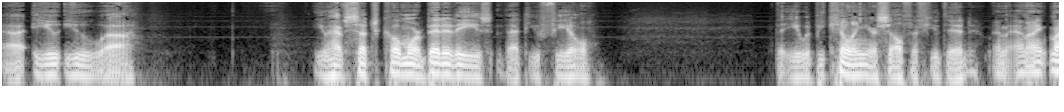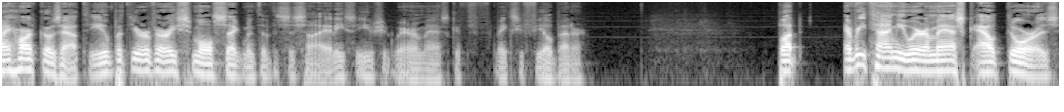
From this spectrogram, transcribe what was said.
uh, you you uh, you have such comorbidities that you feel that you would be killing yourself if you did. And and I my heart goes out to you, but you're a very small segment of the society, so you should wear a mask if it makes you feel better. But every time you wear a mask outdoors,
